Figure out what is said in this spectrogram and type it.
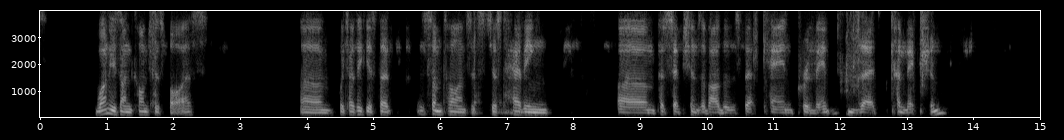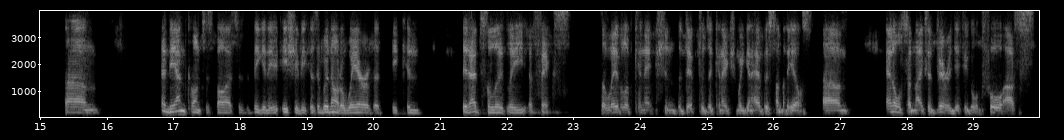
One is unconscious bias, um, which I think is that sometimes it's just having um, perceptions of others that can prevent that connection. Um, and the unconscious bias is the bigger issue because if we're not aware of it, it can, it absolutely affects the level of connection, the depth of the connection we can have with somebody else, um, and also makes it very difficult for us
